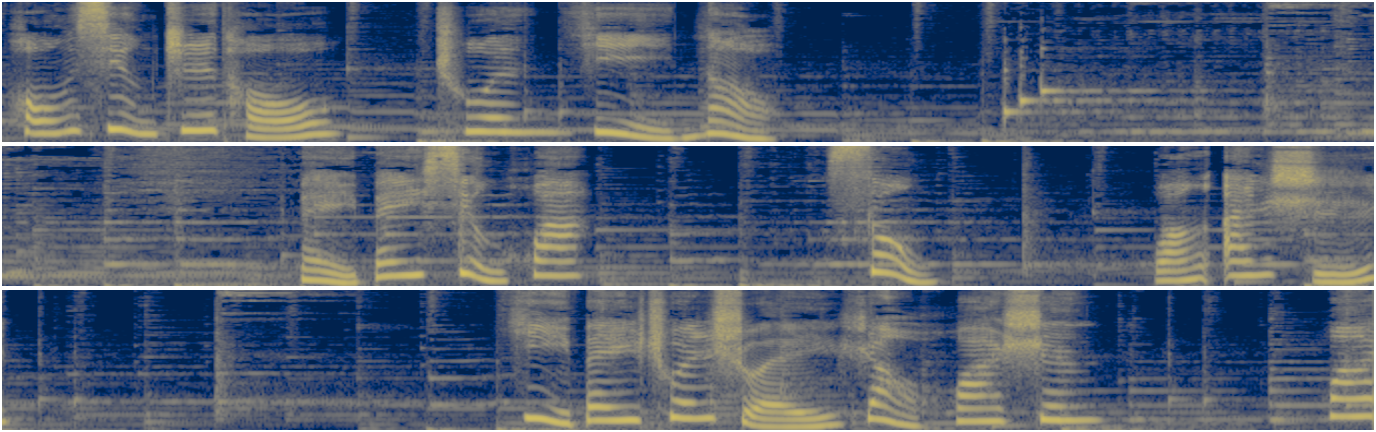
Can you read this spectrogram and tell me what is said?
红杏枝头春意闹。北碑杏花，宋，王安石。一杯春水绕花深，花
